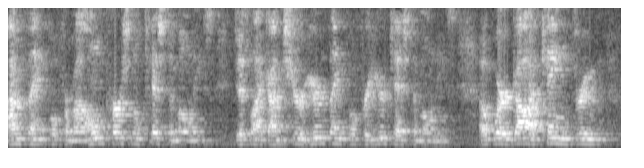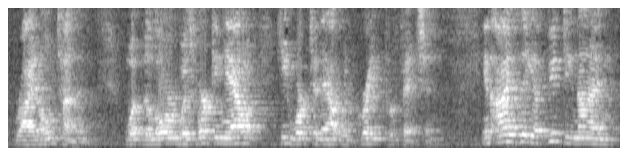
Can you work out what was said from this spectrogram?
I'm thankful for my own personal testimonies, just like I'm sure you're thankful for your testimonies of where God came through right on time. What the Lord was working out, he worked it out with great perfection. In Isaiah 59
